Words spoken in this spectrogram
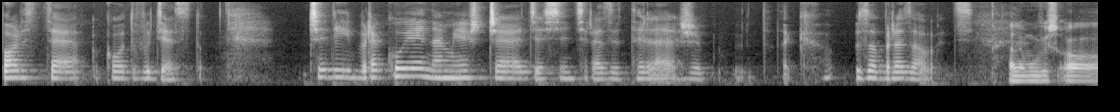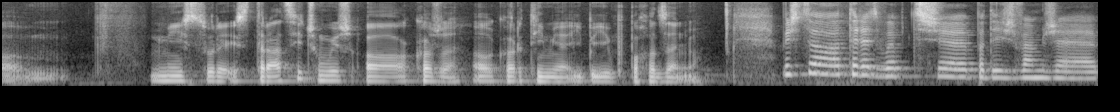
W Polsce około 20. Czyli brakuje nam jeszcze 10 razy tyle, żeby to tak zobrazować. Ale mówisz o miejscu rejestracji, czy mówisz o korze, o core teamie i, i pochodzeniu? Wiesz co, teraz Web3 podejrzewam, że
